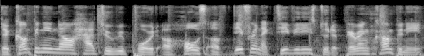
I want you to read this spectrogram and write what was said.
the company now had to report a host of different activities to the parent company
